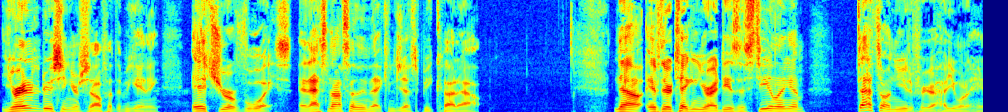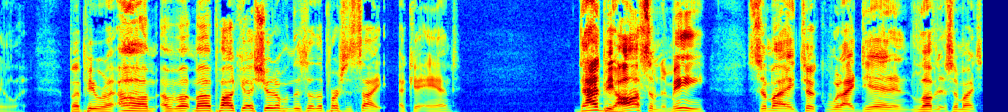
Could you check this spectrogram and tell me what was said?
You're introducing yourself at the beginning. It's your voice, and that's not something that can just be cut out. Now, if they're taking your ideas and stealing them, that's on you to figure out how you want to handle it. But people are like, "Oh, I'm, I'm, my podcast showed up on this other person's site." Okay, and that'd be awesome to me. Somebody took what I did and loved it so much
